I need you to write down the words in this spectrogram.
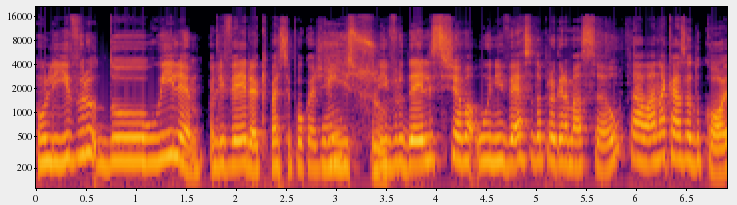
o livro do William Oliveira, que participou com a gente. Isso. O livro dele se chama O Universo da Programação. Tá lá na Casa do Código.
